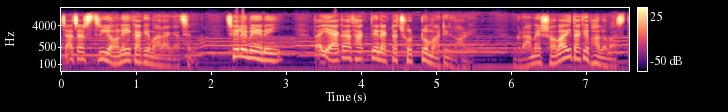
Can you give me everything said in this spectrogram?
চাচার স্ত্রী অনেক আগে মারা গেছেন, ছেলে মেয়ে নেই, তাই একা থাকতেন একটা ছোট্ট মাটির ঘরে। গ্রামের সবাই তাকে ভালোবাসত,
